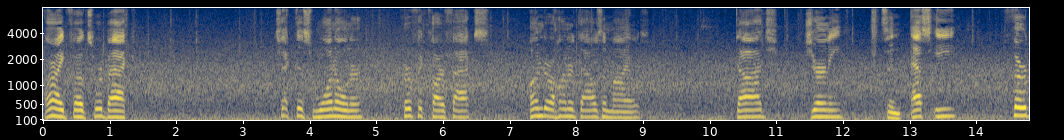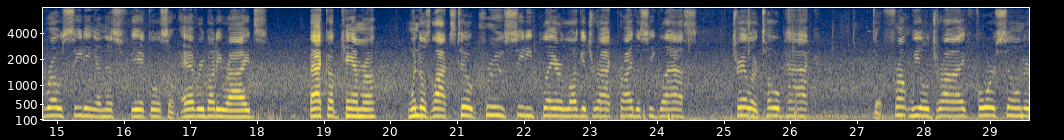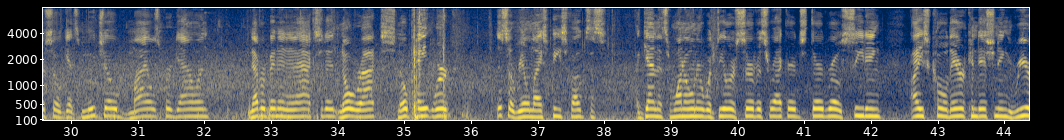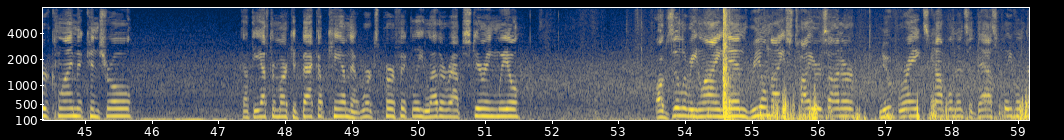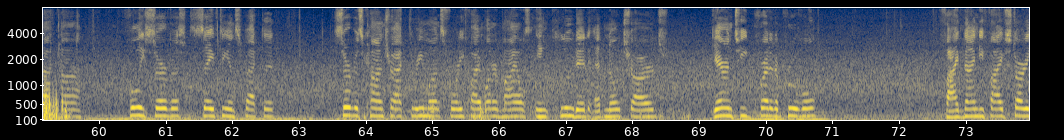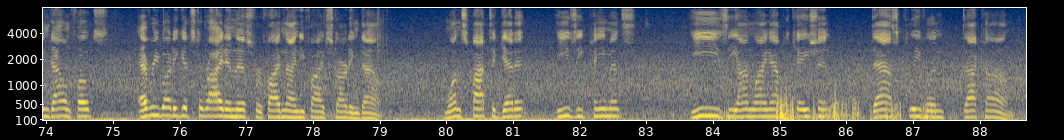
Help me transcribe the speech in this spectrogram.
All right, folks, we're back. Check this one owner, perfect Carfax, under 100,000 miles. Dodge Journey. It's an SE. Third row seating in this vehicle, so everybody rides. Backup camera, windows locks tilt, cruise, CD player, luggage rack, privacy glass, trailer tow pack, the front wheel drive, four cylinder, so it gets mucho miles per gallon. Never been in an accident, no wrecks, no paint work. This is a real nice piece, folks. It's, again, it's one owner with dealer service records, third row seating, ice cold air conditioning, rear climate control. Got the aftermarket backup cam that works perfectly, leather wrapped steering wheel auxiliary line in, real nice tires on her, new brakes, compliments at DasCleveland.com, fully serviced, safety inspected, service contract three months, 4,500 miles included at no charge, guaranteed credit approval, 595 starting down, folks. Everybody gets to ride in this for 595 starting down. One spot to get it, easy payments, easy online application, dascleveland.com.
